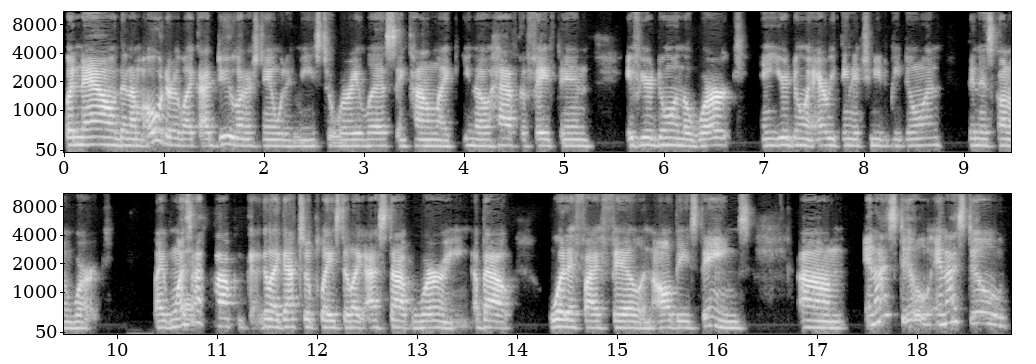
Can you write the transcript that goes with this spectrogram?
but now that i'm older like i do understand what it means to worry less and kind of like you know have the faith in if you're doing the work and you're doing everything that you need to be doing then it's going to work like once i stopped like got to a place that like i stopped worrying about what if i fail and all these things Um, and I still, and I still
